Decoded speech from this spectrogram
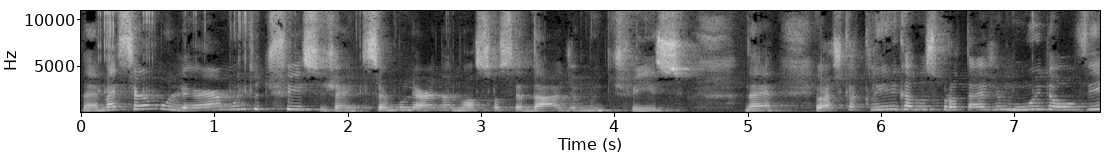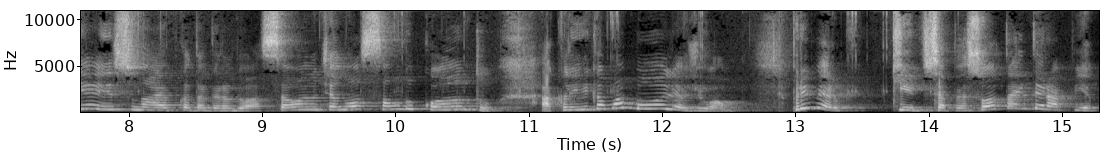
Né? Mas ser mulher é muito difícil, gente. Ser mulher na nossa sociedade é muito difícil. Né? Eu acho que a clínica nos protege muito. Eu ouvia isso na época da graduação, eu não tinha noção do quanto. A clínica é uma bolha, João. Primeiro, que se a pessoa está em terapia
